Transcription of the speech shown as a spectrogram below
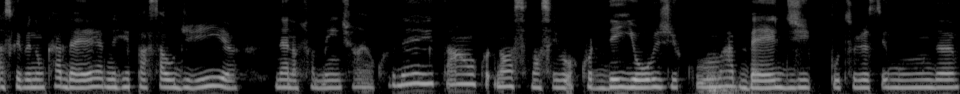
a escrever num caderno e repassar o dia, né, na sua mente. Ah, eu acordei e tal. Nossa, nossa, eu acordei hoje com uma bad. Putz, hoje é segunda.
